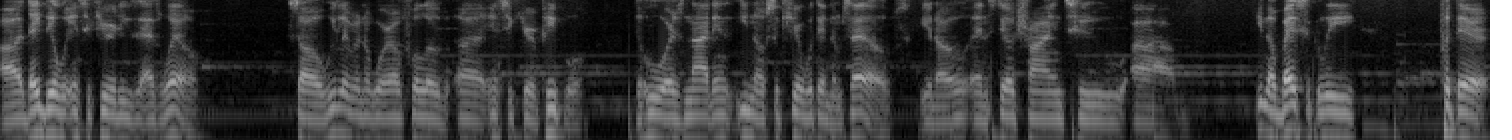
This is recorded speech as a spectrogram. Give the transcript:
uh, they deal with insecurities as well. So we live in a world full of uh, insecure people who is not in, you know, secure within themselves, you know, and still trying to, um, you know, basically put their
